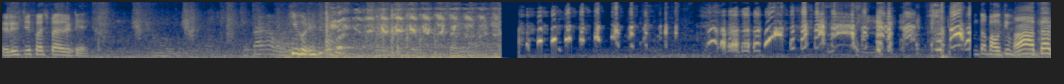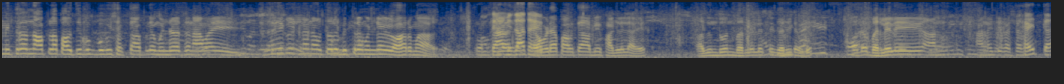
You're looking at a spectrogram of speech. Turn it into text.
रील्सची फर्स्ट प्रायोरिटी आहे. पावती हा आता मित्रांनो आपला पावती बुक बघू शकता. आपल्या मंडळाचं नाव आहे श्रीकृष्ण नवतर मित्र मंडळ लोहारमाळ. त्या आम्ही जात आहे एवढ्या पावत्या आम्ही फाडलेल्या आहेत. अजून दोन भरलेले ते घरी ठेवले. भरलेले आणू आणायचे कशा आहेत का.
